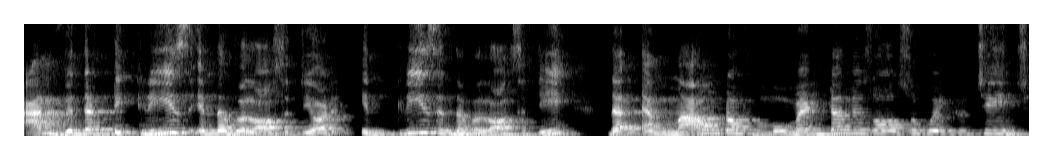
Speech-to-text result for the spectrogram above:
And with the decrease in the velocity or increase in the velocity, the amount of momentum is also going to change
